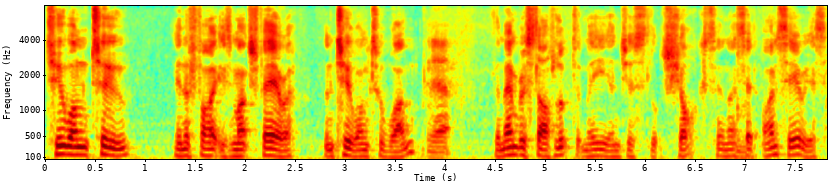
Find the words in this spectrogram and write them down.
Two on two in a fight is much fairer than two on to one. Yeah. The member of staff looked at me and just looked shocked, and I Mm. said, "I'm serious.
